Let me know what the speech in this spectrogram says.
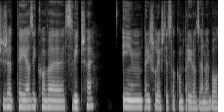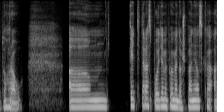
Čiže tie jazykové sviče im prišli ešte celkom prirodzené, bolo to hrou. Um, keď teraz pôjdeme, pôjdeme do Španielska a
